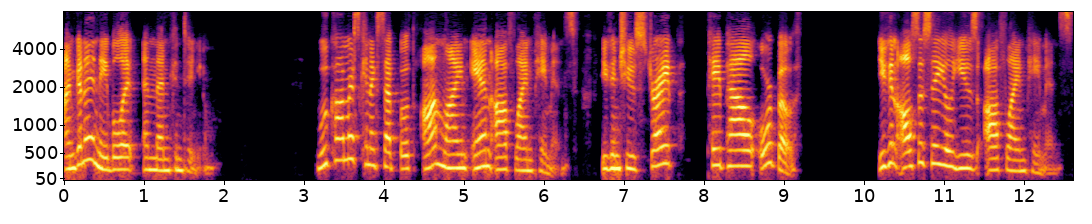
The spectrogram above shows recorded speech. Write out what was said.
I'm going to enable it and then continue. WooCommerce can accept both online and offline payments. You can choose Stripe, PayPal, or both. You can also say you'll use offline payments.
